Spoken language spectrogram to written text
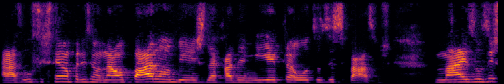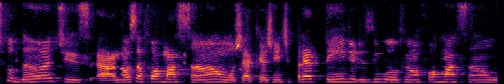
a, o sistema prisional para o ambiente da academia e para outros espaços. Mas os estudantes, a nossa formação, já que a gente pretende desenvolver uma formação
